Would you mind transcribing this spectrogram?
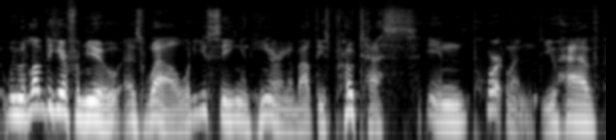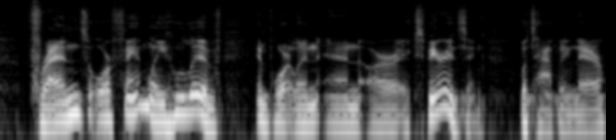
we would love to hear from you as well. What are you seeing and hearing about these protests in Portland? Do you have friends or family who live in Portland and are experiencing what's happening there?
